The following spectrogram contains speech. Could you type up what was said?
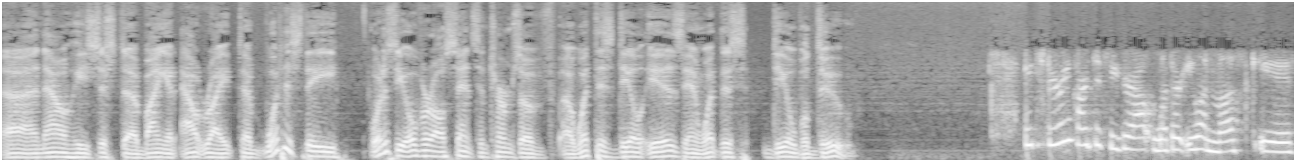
uh, now he's just uh, buying it outright. Uh, what is the what is the overall sense in terms of uh, what this deal is and what this deal will do? It's very hard to figure out whether Elon Musk is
